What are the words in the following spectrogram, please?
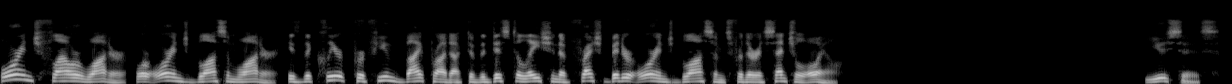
Orange flower water, or orange blossom water, is the clear, perfumed byproduct of the distillation of fresh bitter orange blossoms for their essential oil. Uses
